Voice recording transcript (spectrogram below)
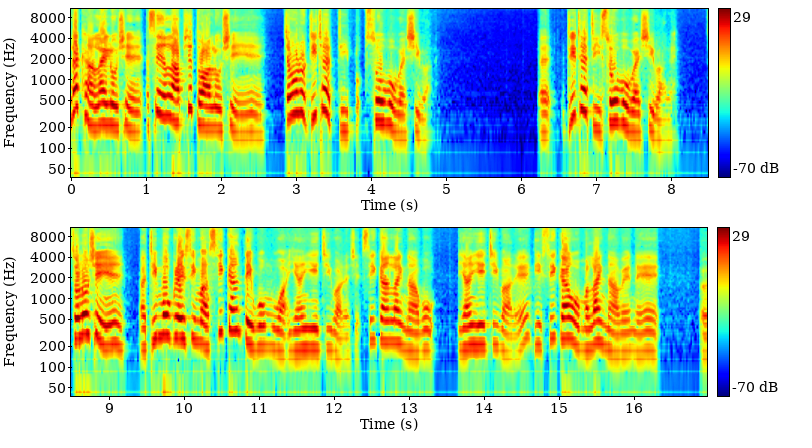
လက်ခံလိုက်လို့ရှိရင်အစင်အလာဖြစ်သွားလို့ရှိရင်ကျမတို့ဒီထက်ဒီစိုးဖို့ပဲရှိပါတယ်အဲဒီထက်ဒီစိုးဖို့ပဲရှိပါတယ် ဆိုလို့ရှိရင်ဒီမိုကရေစီမှာစီကန်းတည်ဖို့မှုကအရန်ရေးကြီးပါတယ်ရှင်စီကန်းလိုက်နာဖို့အရန်ရေးကြီးပါတယ်ဒီစီကန်းကိုမလိုက်နာပဲနဲ့အဲ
